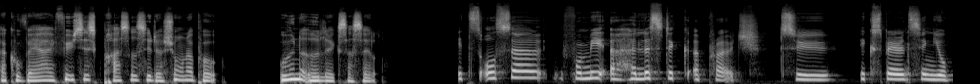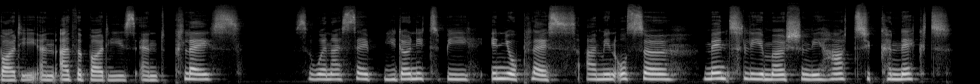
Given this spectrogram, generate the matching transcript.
at kunne være i fysisk pressede situationer på, uden at ødelægge sig selv. It's also, for me, a holistic approach to experiencing your body and other bodies and place. So when I say you don't need to be in your place, I mean also mentally, emotionally, how to connect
